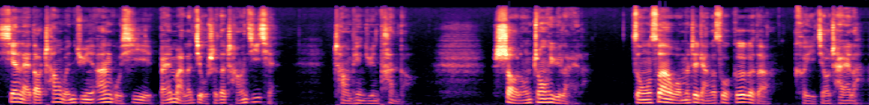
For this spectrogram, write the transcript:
先来到昌文君安谷西摆满了酒食的长机前，昌平君叹道：“少龙终于来了，总算我们这两个做哥哥的可以交差了。”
